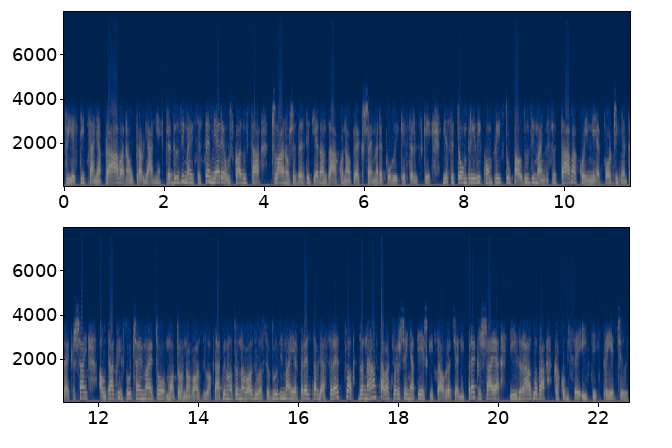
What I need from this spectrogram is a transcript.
prije sticanja prava na upravljanje. Preduzimaju se sve mjere u skladu sa članom 61 zakona o prekršajima Republike Srpske, gdje se tom prilikom pristupa oduzimanju sredstava kojim je počinjen prekršaj, a u takvim slučajima je to motorno vozilo. Dakle, motorno vozilo se oduzima jer predstavlja sredstvo za nastavak vršenja teških saobraćajnih prekršaja iz razloga kako bi se isti spriječili.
